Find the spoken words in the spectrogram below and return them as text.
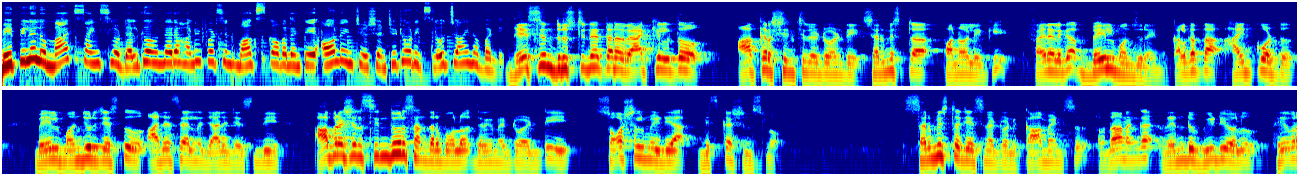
మీ పిల్లలు మ్యాథ్స్ సైన్స్లో డల్గా ఉన్నారా? హండ్రెడ్ పర్సెంట్ మార్క్స్ కావాలంటే ఆన్లైన్ ట్యూషన్ ట్యూటోరిక్స్లో జాయిన్ అవ్వండి. దేశం దృష్టినే తన వ్యాఖ్యలతో ఆకర్షించినటువంటి శర్మిష్ట పనోలికి ఫైనల్గా బెయిల్ మంజూరైంది. కలకత్తా హైకోర్టు బెయిల్ మంజూరు చేస్తూ ఆదేశాలను జారీ చేసింది. ఆపరేషన్ సింధూర్ సందర్భంలో జరిగినటువంటి సోషల్ మీడియా డిస్కషన్స్లో శర్మిష్ట చేసినటువంటి కామెంట్స్ ప్రధానంగా రెండు వీడియోలు తీవ్ర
